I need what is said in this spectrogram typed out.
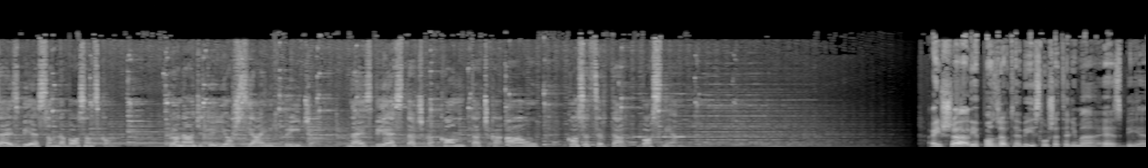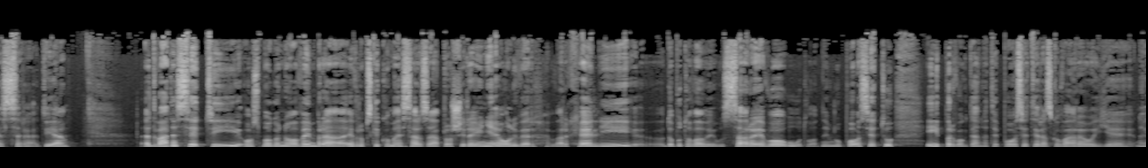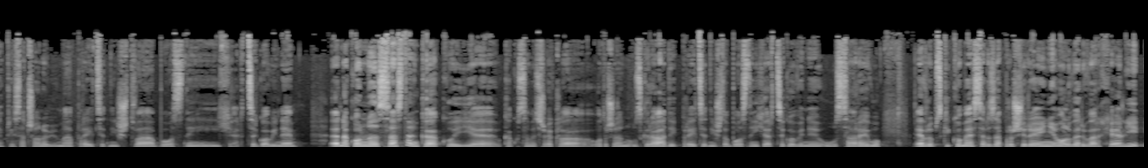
sa SBS-om na bosanskom. Pronađite još sjajnih priča na sbs.com.au kosacrta bosnijan. Aisha, lijep pozdrav tebi i slušateljima SBS radija. 28. novembra Evropski komesar za proširenje Oliver Varhelji dobutovao je u Sarajevo u dvodnevnu posjetu i prvog dana te posjete razgovarao je najprije sa članovima predsjedništva Bosne i Hercegovine. Nakon sastanka koji je, kako sam već rekla, održan u zgradi predsjedništva Bosne i Hercegovine u Sarajevu, Evropski komesar za proširenje Oliver Varhelji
